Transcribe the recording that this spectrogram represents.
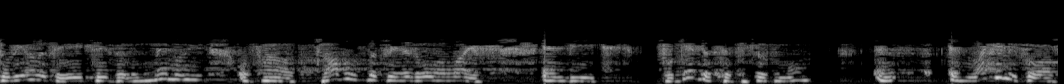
to reality. It is a memory of our troubles that we had all our life. And we forget that at a certain moment. And, and luckily for us,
